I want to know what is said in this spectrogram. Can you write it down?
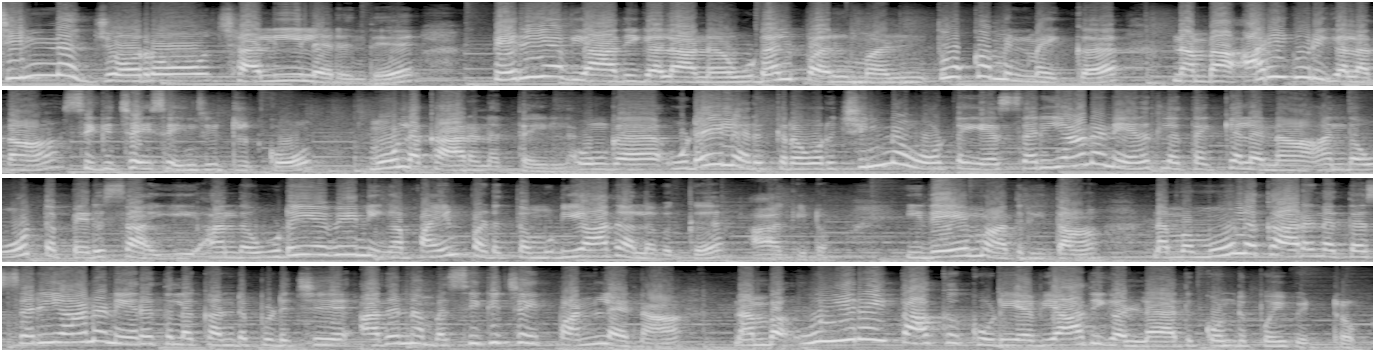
சின்ன ஜொரம் சளியிலிருந்து பெரிய வியாதிகளான உடல் பருமன் தூக்கமின்மைக்கு நம்ம அறிகுறிகளை தான் சிகிச்சை செஞ்சுட்டு இருக்கோம் மூல காரணத்தை இல்லை. உங்க உடையில இருக்கிற ஒரு சின்ன ஓட்டைய சரியான நேரத்துல தைக்கலைன்னா அந்த ஓட்டை பெருசாகி அந்த உடையவே நீங்க பயன்படுத்த முடியாத அளவுக்கு ஆகிடும். இதே மாதிரி தான் நம்ம மூல காரணத்தை சரியான நேரத்துல கண்டுபிடிச்சு அதை நம்ம சிகிச்சை பண்ணலைன்னா நம்ம உயிரை தாக்கக்கூடிய வியாதிகள்ல அது கொண்டு போய் விட்டுரும்.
